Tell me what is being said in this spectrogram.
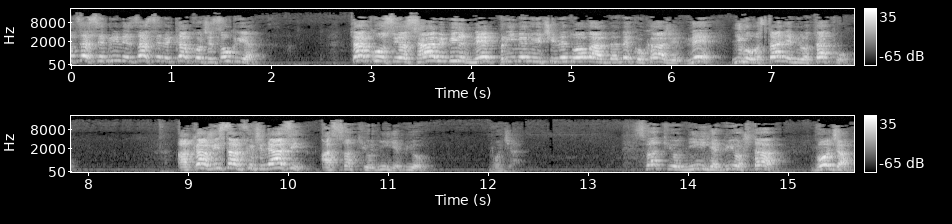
ovca se brine za sebe kako će se ugrijati. Tako su i ashabi bili ne primjerujući, ne do Allah da neko kaže, ne, njihovo stanje je bilo takvo. A kažu islamski učenjaci, a svaki od njih je bio vođa. Svaki od njih je bio šta? Vođa.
